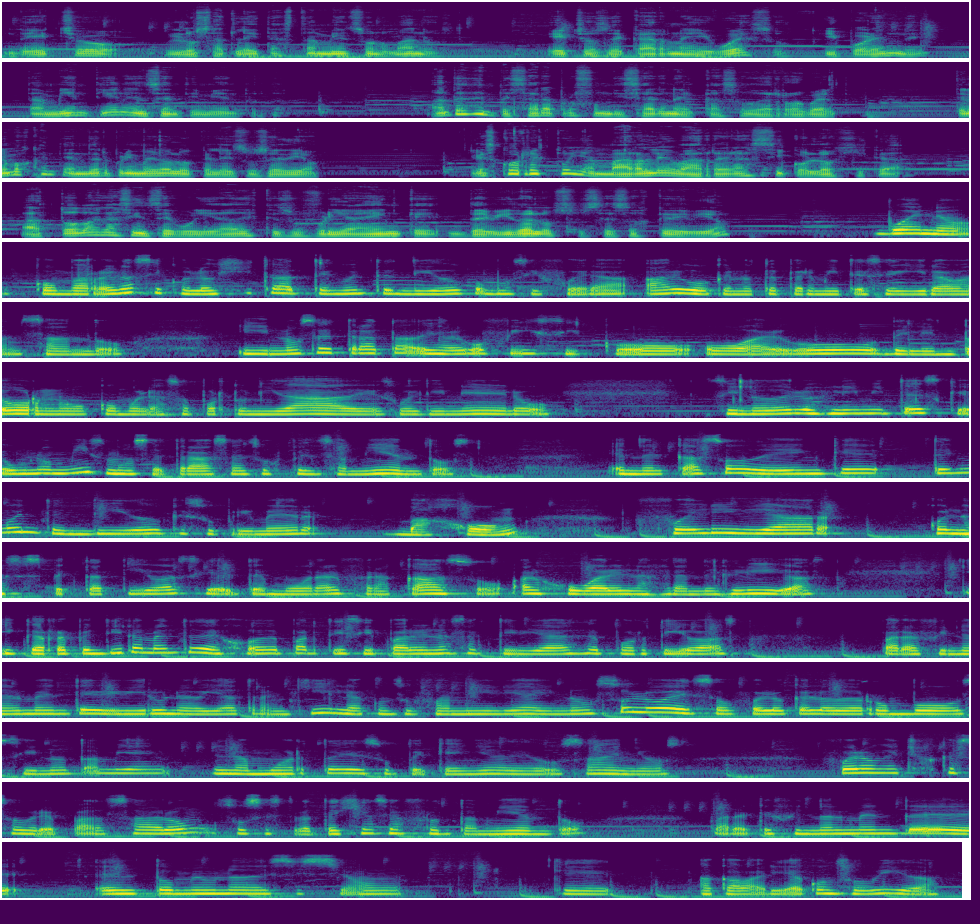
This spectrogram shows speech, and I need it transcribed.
De hecho, los atletas también son humanos, hechos de carne y hueso, y por ende, también tienen sentimientos. Antes de empezar a profundizar en el caso de Robert, tenemos que entender primero lo que le sucedió. ¿Es correcto llamarle barrera psicológica a todas las inseguridades que sufría Enke debido a los sucesos que vivió? Bueno, con barrera psicológica tengo entendido como si fuera algo que no te permite seguir avanzando. Y no se trata de algo físico o algo del entorno como las oportunidades o el dinero, sino de los límites que uno mismo se traza en sus pensamientos. En el caso de Enke, tengo entendido que su primer bajón fue lidiar con las expectativas y el temor al fracaso al jugar en las grandes ligas y que repentinamente dejó de participar en las actividades deportivas para finalmente vivir una vida tranquila con su familia y no solo eso fue lo que lo derrumbó, sino también la muerte de su pequeña de dos años. Fueron hechos que sobrepasaron sus estrategias de afrontamiento para que finalmente él tome una decisión que acabaría con su vida.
